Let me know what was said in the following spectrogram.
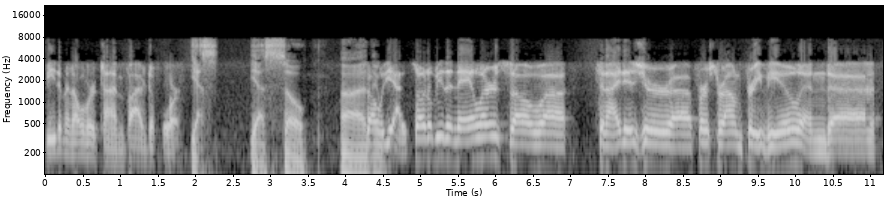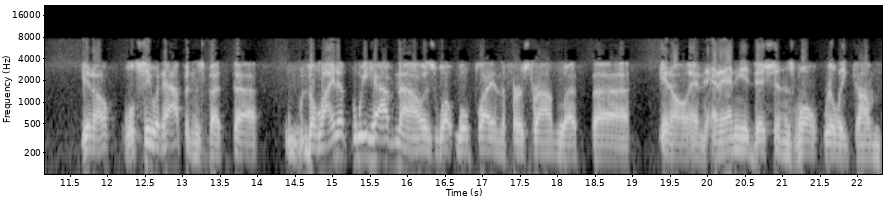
beat them in overtime, five to four. Yes, yes. So. Uh, So they- yeah, so it'll be the Nailers. So uh, tonight is your uh, first round preview, and uh, you know we'll see what happens. But uh, the lineup we have now is what we'll play in the first round with. Uh, you know, and and any additions won't really come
